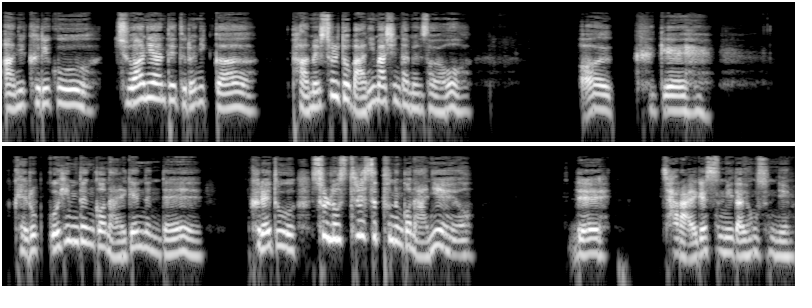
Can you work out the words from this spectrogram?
아니, 그리고 주한이한테 들으니까 밤에 술도 많이 마신다면서요. 아, 그게 괴롭고 힘든 건 알겠는데, 그래도 술로 스트레스 푸는 건 아니에요. 네, 잘 알겠습니다, 형수님.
